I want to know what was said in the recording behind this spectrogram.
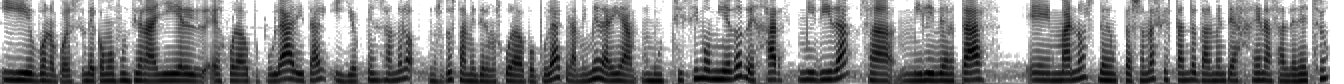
y bueno, pues de cómo funciona allí el, el, jurado popular y tal. Y yo pensándolo, nosotros también tenemos jurado popular, pero a mí me daría muchísimo miedo dejar mi vida, o sea, mi libertad en manos de personas que están totalmente ajenas al derecho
